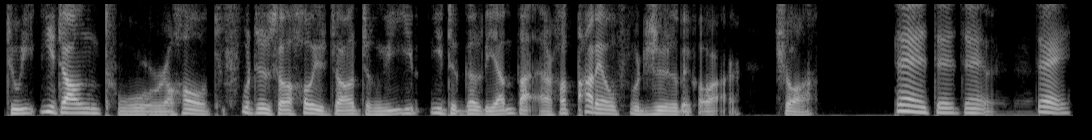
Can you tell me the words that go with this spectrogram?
就一张图，然后复制成好几张，整个一一整个连版，然后大量复制那个玩意儿，是吧？对对对对，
